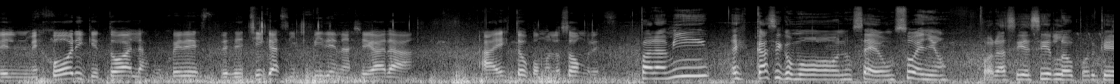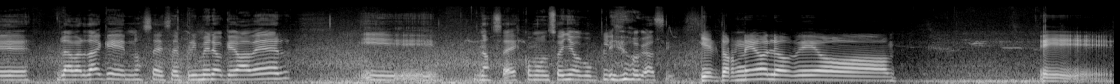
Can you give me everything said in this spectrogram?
el mejor y que todas las mujeres desde chicas se inspiren a llegar a, a esto como los hombres. Para mí es casi como, no sé, un sueño. por así decirlo, porque la verdad que, no sé, es el primero que va a ver y no sé, es como un sueño cumplido casi. Y el torneo lo veo eh,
